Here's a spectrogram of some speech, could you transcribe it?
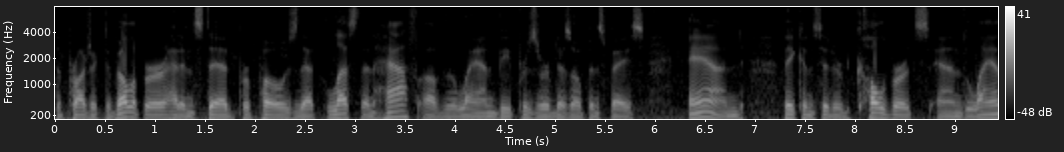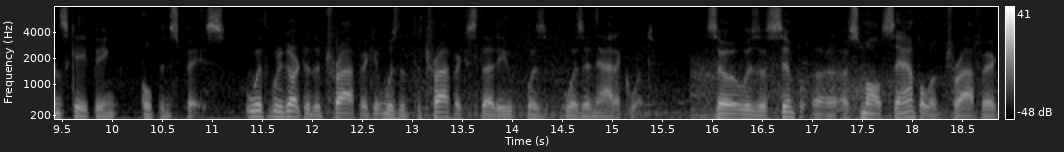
the project developer had instead proposed that less than half of the land be preserved as open space and they considered culverts and landscaping open space. With regard to the traffic, it was that the traffic study was, was inadequate. So it was a, simple, uh, a small sample of traffic,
